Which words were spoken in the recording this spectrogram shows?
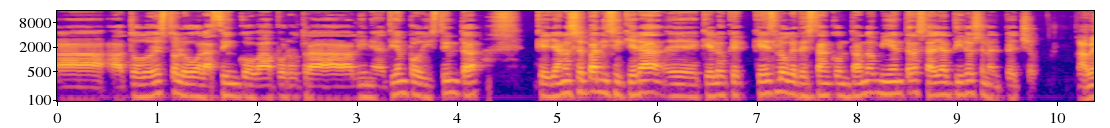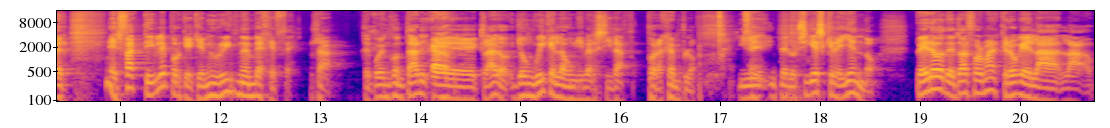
a, todo esto, luego la 5 va por otra línea de tiempo distinta, que ya no sepas ni siquiera eh, qué, lo que, qué es lo que te están contando mientras haya tiros en el pecho. A ver, es factible porque Keanu Reeves no envejece. O sea, te pueden contar, claro, claro John Wick en la universidad, por ejemplo, y, Sí. y te lo sigues creyendo. Pero de todas formas, creo que la, la,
